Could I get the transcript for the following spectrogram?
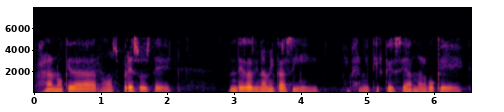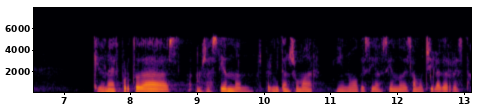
para no quedarnos presos de, de esas dinámicas y, permitir que sean algo que, que de una vez por todas nos asciendan, nos permitan sumar y no que sigan siendo esa mochila que resta.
